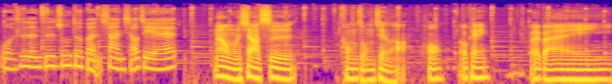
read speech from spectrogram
我是人蜘蛛的本善小姐。那我们下次空中见啦，吼，OK。拜拜，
